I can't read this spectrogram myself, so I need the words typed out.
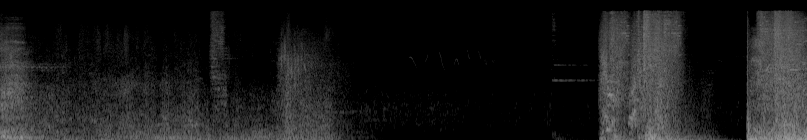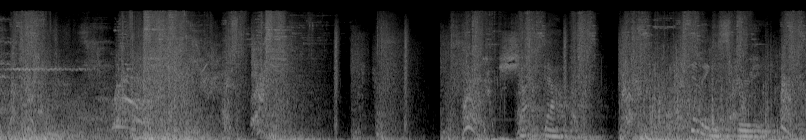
Shut down. Killing spree.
